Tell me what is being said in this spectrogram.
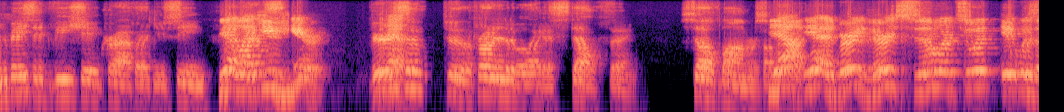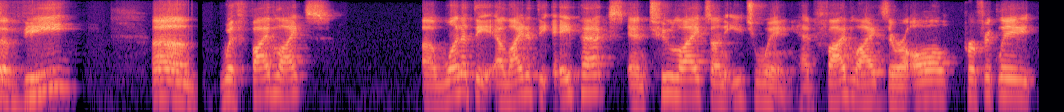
your basic V-shaped craft like you've seen. Yeah, like you hear. Very yeah. similar to the front end of a, like a stealth thing, stealth bomb or something. Yeah, yeah, very very similar to it. It was a V um, with five lights. Uh, one at the a light at the apex and two lights on each wing. Had five lights. They were all perfectly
